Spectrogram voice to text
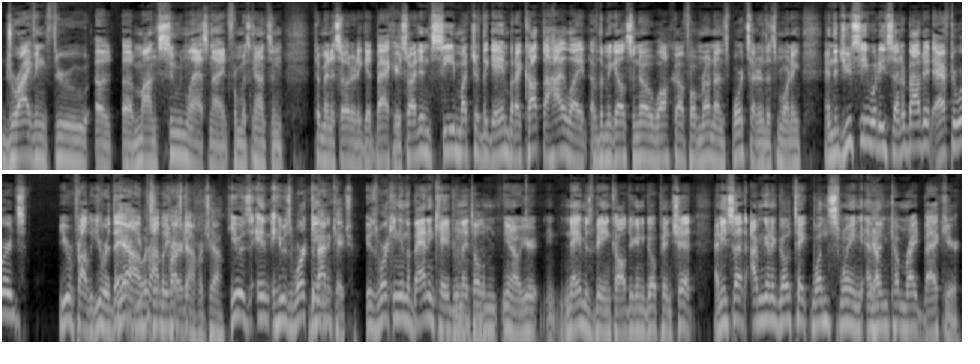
driving through a, a, monsoon last night from Wisconsin to Minnesota to get back here, so I didn't see much of the game. But I caught the highlight of the Miguel Sano walk off home run on Sports Center this morning. And did you see what he said about it afterwards? You were probably you were there. Yeah, you I was probably in the press conference. It. Yeah, he was in. He was working the batting cage. He was working in the batting cage when mm-hmm. they told him, you know, your name is being called. You're going to go pinch hit, and he said, "I'm going to go take one swing and yep. then come right back here."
